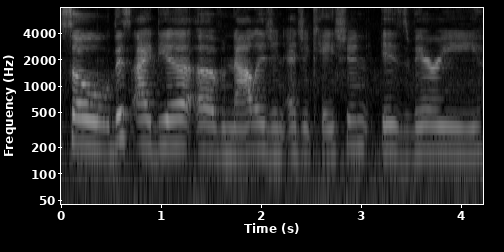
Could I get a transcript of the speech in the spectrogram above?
So this idea of knowledge and education is very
